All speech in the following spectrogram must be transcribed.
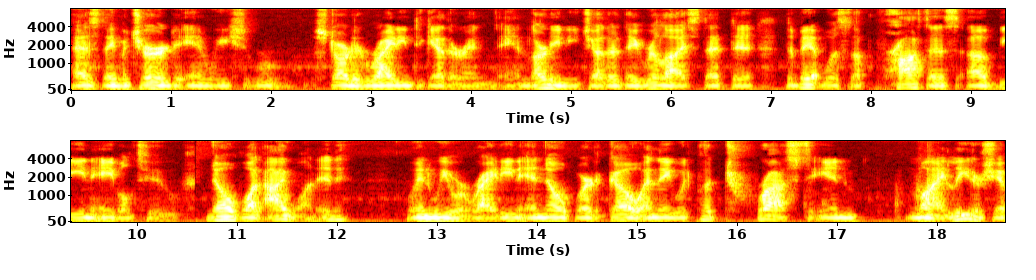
As they matured and we started riding together and, and learning each other, they realized that the, the bit was the process of being able to know what I wanted when we were riding and know where to go. And they would put trust in my leadership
